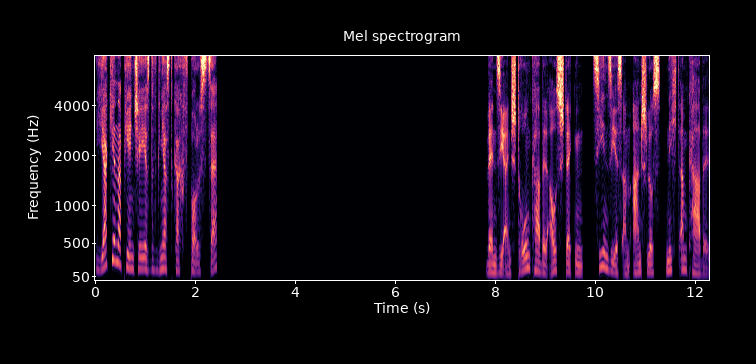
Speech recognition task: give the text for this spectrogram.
Jakie napięcie jest w gniazdkach w Polsce? Wenn Sie ein Stromkabel ausstecken, ziehen Sie es am Anschluss, nicht am Kabel.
